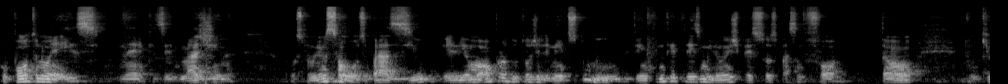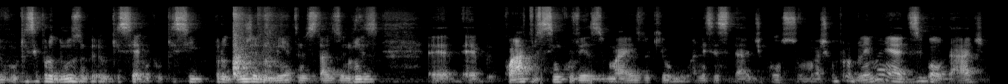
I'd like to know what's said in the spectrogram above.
o ponto não é esse, né? Quer dizer, imagina, os problemas são outros. O Brasil, ele é o maior produtor de alimentos do mundo, tem 33 milhões de pessoas passando fome. Então, o que, o que se produz, o que se, o que se produz de alimento nos Estados Unidos é, é quatro, cinco vezes mais do que a necessidade de consumo. Acho que o problema é a desigualdade,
